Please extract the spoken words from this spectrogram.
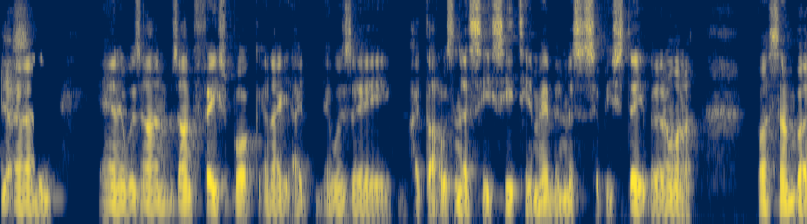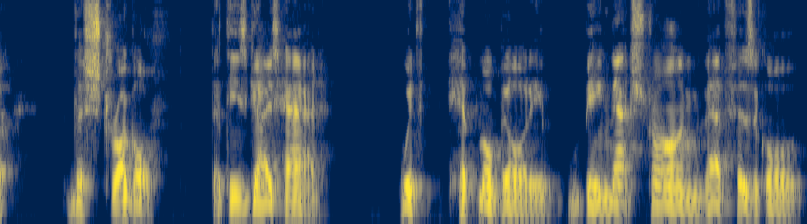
Yes. And, and it was on it was on Facebook, and I, I, it was a I thought it was an SEC team, it may have been Mississippi State, but I don't want to bust them. But the struggle that these guys had with hip mobility, being that strong, that physical,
